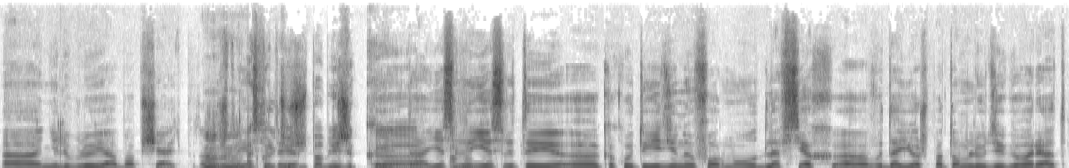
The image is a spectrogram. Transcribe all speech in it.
э, не люблю я обобщать. Потому Мгм. что если Аскольд, ты- чуть-чуть поближе к... Э, Да, если, Ага. если ты э, какую-то единую формулу для всех э, выдаешь, потом люди говорят,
